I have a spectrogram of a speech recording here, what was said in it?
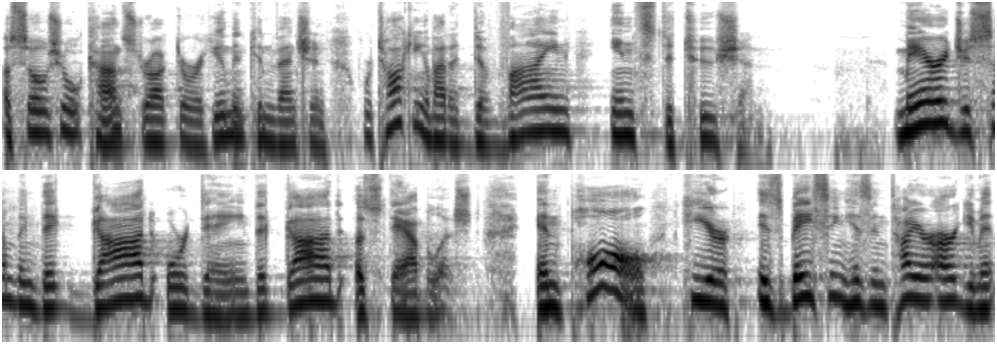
a social construct or a human convention. We're talking about a divine institution. Marriage is something that God ordained, that God established. And Paul here is basing his entire argument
